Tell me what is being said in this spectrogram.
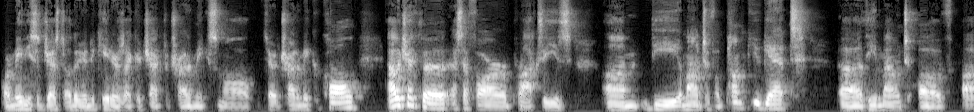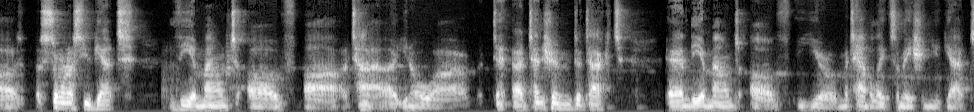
Or maybe suggest other indicators I could check to try to make small, to try to make a call. I would check the SFR proxies, um, the amount of a pump you get, uh, the amount of uh, soreness you get, the amount of uh, ti- uh, you know uh, t- uh, tension detect, and the amount of your metabolite summation you get,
